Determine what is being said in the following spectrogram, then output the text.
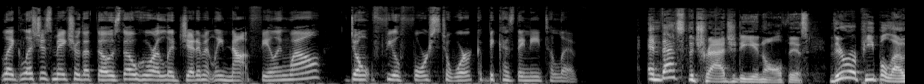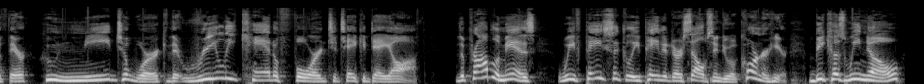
Like, let's just make sure that those, though, who are legitimately not feeling well, don't feel forced to work because they need to live. And that's the tragedy in all this. There are people out there who need to work that really can't afford to take a day off. The problem is we've basically painted ourselves into a corner here because we know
